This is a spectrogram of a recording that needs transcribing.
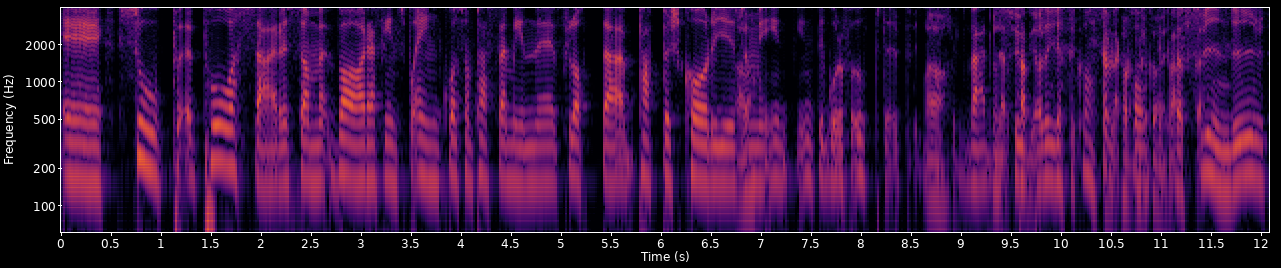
eh, soppåsar som bara finns på NK som passar min eh, flotta papperskorg som in, inte går att få upp typ. Ja. Helt De värdelös suger, ja, det är jättekonstigt. Jävla papperskorg. Papperskorg. svindyr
